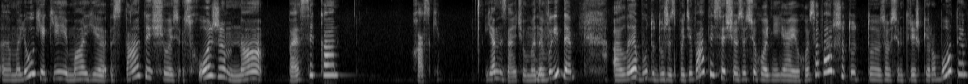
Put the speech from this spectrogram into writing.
Е, Малюк, який має стати щось схожим на песика Хаскі. Я не знаю, чи в мене вийде, але буду дуже сподіватися, що за сьогодні я його завершу. Тут е, зовсім трішки роботи.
